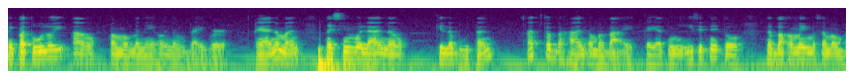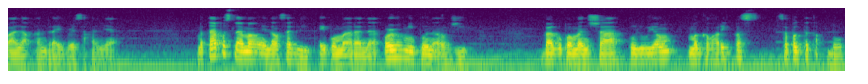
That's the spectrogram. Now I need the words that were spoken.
Nagpatuloy ang pamamaneho ng driver. Kaya naman, nagsimula ng kilabutan at kabahan ang babae kaya iniisip nito na baka may masamang balak ang driver sa kanya. Matapos lamang ang ilang saglit ay pumara na or huminto na ang jeep. bago pa man siya tuluyang magkakaripas sa pagtatakbo,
